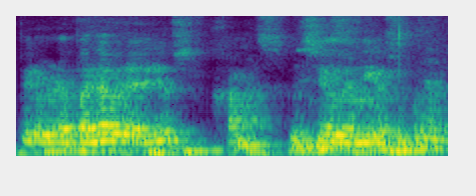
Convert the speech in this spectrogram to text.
pero la palabra de Dios jamás. Deseo bendiga su palabra.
